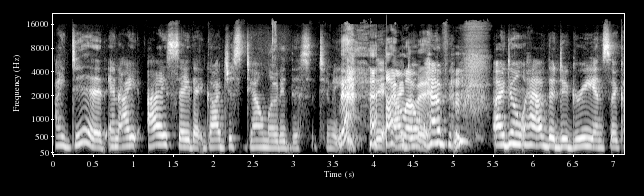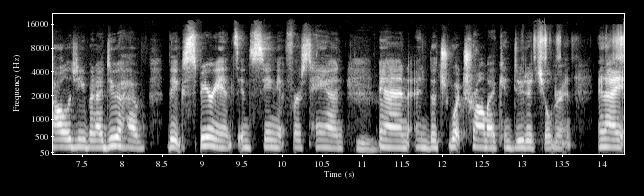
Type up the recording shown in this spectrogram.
I did, and I, I say that God just downloaded this to me. I, I don't it. have I don't have the degree in psychology, but I do have the experience in seeing it firsthand mm. and and the, what trauma can do to children. And I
